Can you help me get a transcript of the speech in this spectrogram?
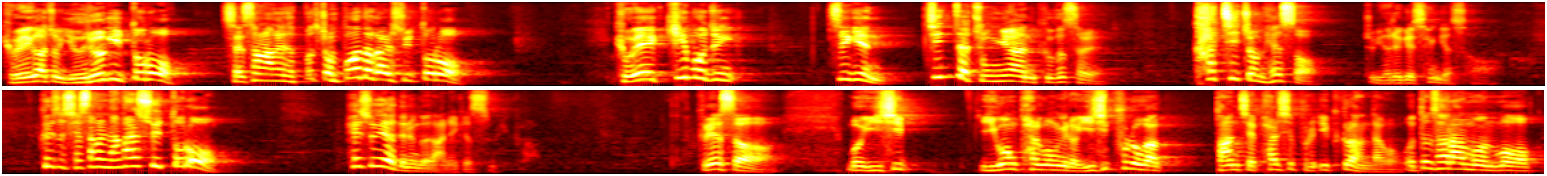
교회가 좀 여력이 있도록 세상 안에서 좀 뻗어갈 수 있도록 교회의 기본적인 진짜 중요한 그것을 같이 좀 해서 좀 여력이 생겨서 그래서 세상을 나갈 수 있도록 해줘야 되는 것 아니겠습니까? 그래서 뭐 20, 2080이라 20%가 단체 80% 이끌어간다고. 어떤 사람은 뭐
